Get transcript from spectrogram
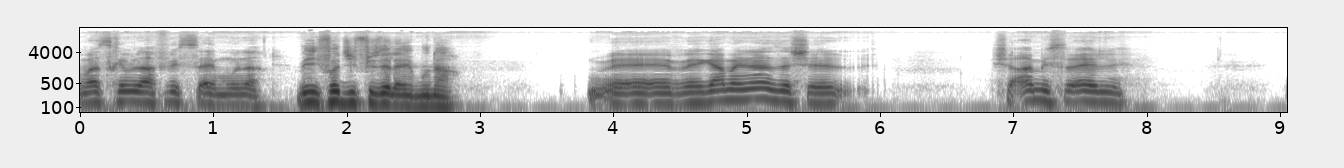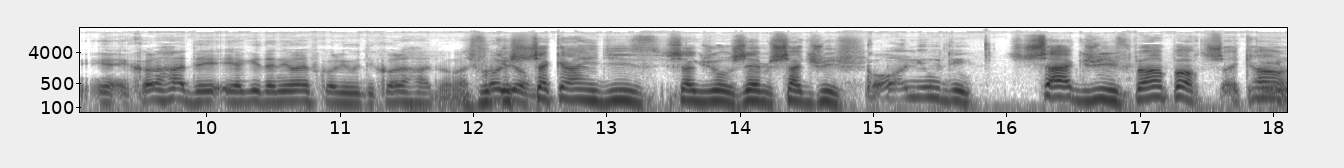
אבל צריכים להפיץ את האמונה. Mais il faut diffuser la Emouna. ו- וגם העניין הזה של... שעם ישראל, je veux que chacun il dise chaque jour j'aime chaque juif. Chaque juif, peu importe, chacun.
